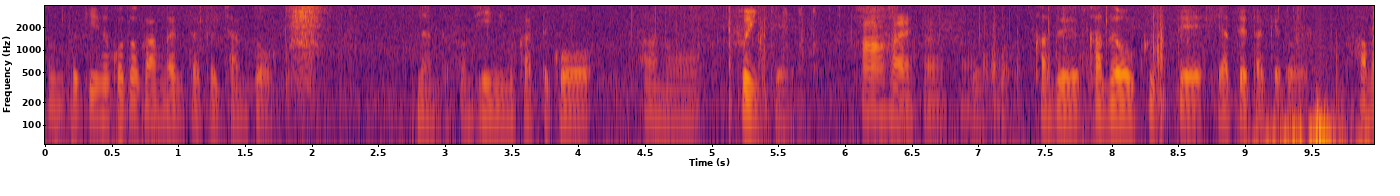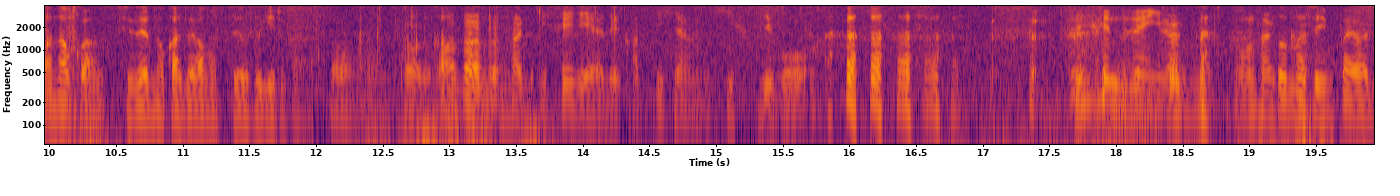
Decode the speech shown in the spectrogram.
その時のことを考えるとやっぱりちゃんとなんだその火に向かってこうあの吹いて。あはいはいはい。そうそう。風風を送ってやってたけど浜名湖は自然の風がもう強すぎるから。そうわざわざさっきセリアで買ってきたのに皮膚希望全然いらん。かったもうなんかそんな心配はない。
